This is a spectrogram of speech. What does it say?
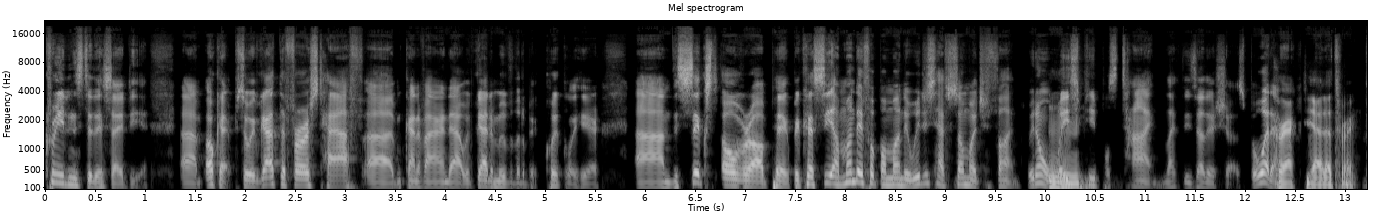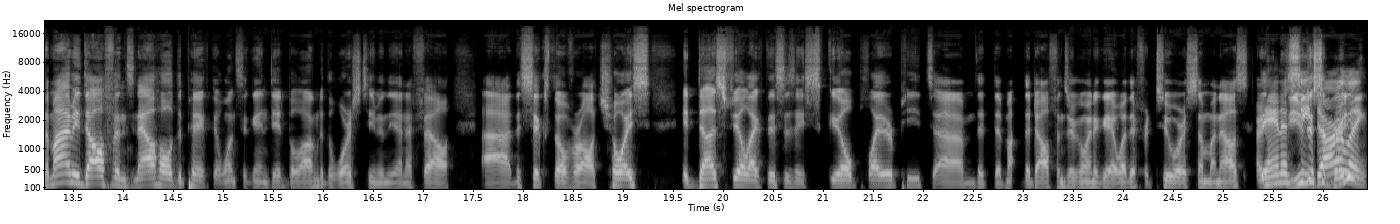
credence to this idea. Um, okay, so we've got the first half um, kind of ironed out. We've got to move a little bit quickly here. Um, the sixth overall pick, because see, on Monday Football Monday, we just have so much fun. We don't mm-hmm. waste people's time like these other shows, but whatever. Correct. Yeah, that's right. The Miami Dolphins now hold the pick that once again did belong to the worst team in the NFL, uh, the sixth overall choice. It does feel like this is a skill player, Pete, um, that the, the Dolphins are going to get, whether for Tua or someone else. Fantasy darling.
